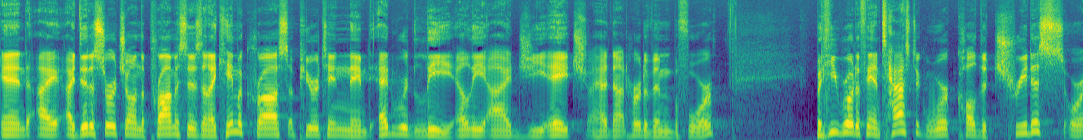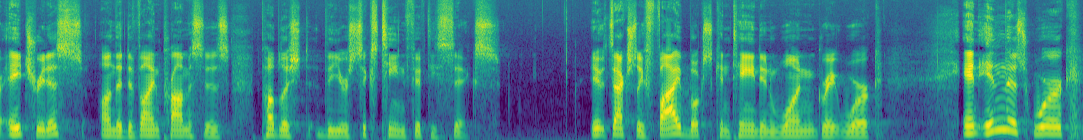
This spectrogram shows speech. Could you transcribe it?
And I, I did a search on the promises, and I came across a Puritan named Edward Leigh, L E I G H. I had not heard of him before. But he wrote a fantastic work called The Treatise or A Treatise on the Divine Promises, published the year 1656. It's actually five books contained in one great work. And in this work,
